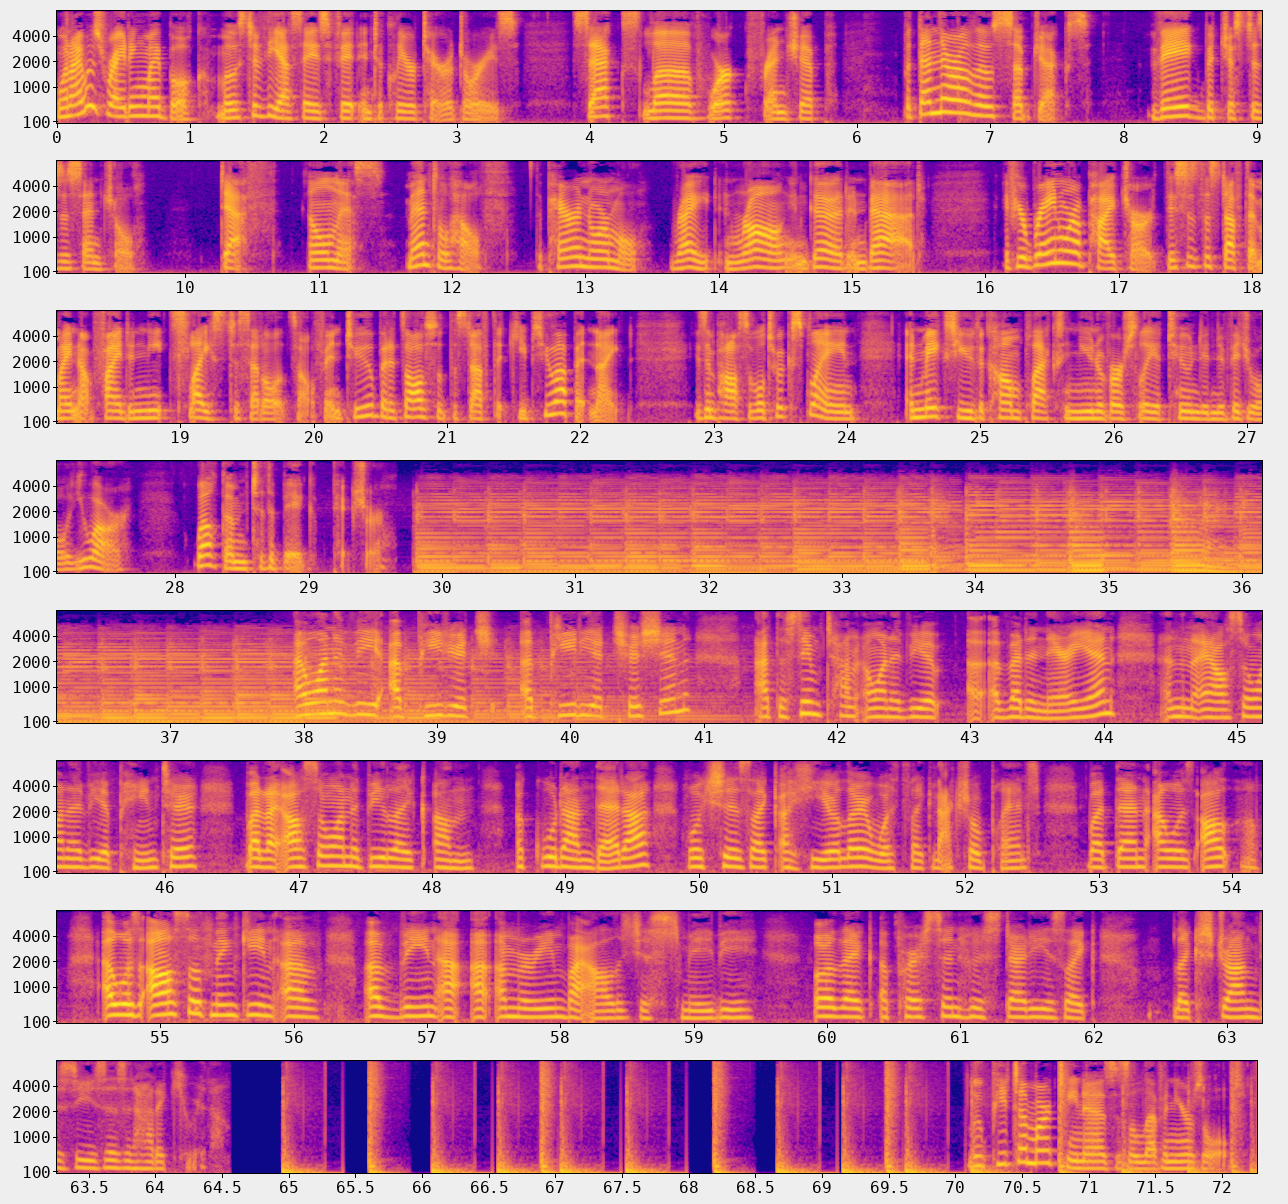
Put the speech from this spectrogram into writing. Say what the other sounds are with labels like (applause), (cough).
When I was writing my book, most of the essays fit into clear territories sex, love, work, friendship. But then there are those subjects, vague but just as essential death, illness, mental health, the paranormal, right and wrong and good and bad. If your brain were a pie chart, this is the stuff that might not find a neat slice to settle itself into, but it's also the stuff that keeps you up at night, is impossible to explain, and makes you the complex and universally attuned individual you are. Welcome to the big picture. Want to be a, pediat- a pediatrician. At the same time, I want to be a, a veterinarian, and then I also want to be a painter. But I also want to be like um, a curandera, which is like a healer with like natural plants. But then I was all I was also thinking of of being a, a, a marine biologist, maybe, or like a person who studies like like strong diseases and how to cure them. Lupita Martinez is 11 years old.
